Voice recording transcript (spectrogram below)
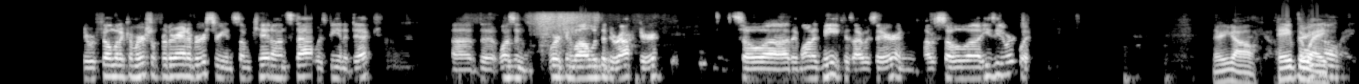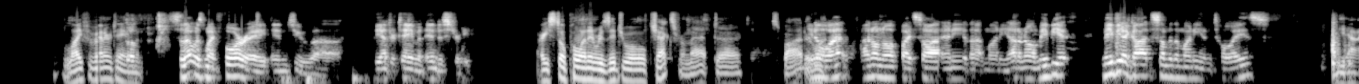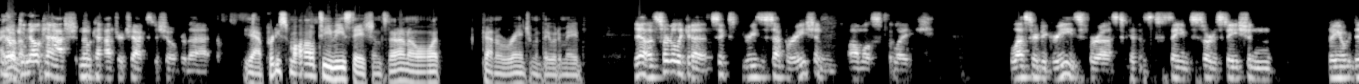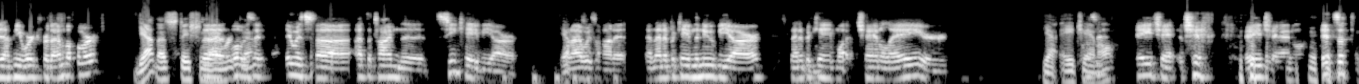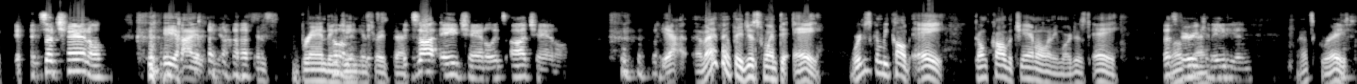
They were filming a commercial for their anniversary, and some kid on set was being a dick. Uh, that wasn't working well with the director, so uh, they wanted me because I was there and I was so uh, easy to work with. There you go. Pave the way. go. Life of entertainment. So that was my foray into uh, the entertainment industry. Are you still pulling in residual checks from that uh, spot? Or You know what? I don't know if I saw any of that money. I don't know. Maybe it, maybe I got some of the money in toys. Yeah, I No, no cash, no cash or checks to show for that. Yeah, pretty small TV stations. I don't know what kind of arrangement they would have made. Yeah, that's sort of like a six degrees of separation, almost like lesser degrees for us because same sort of station. Have you, have you worked for them before? Yeah, that's the station I The, worked what was at. it? It was uh, at the time the CKVR Yep. when I was on it, and then it became the new VR. Then it became what Channel A or Yeah, A channel. A channel. A channel. It's a it's a channel. yeah, I, yeah, it's branding No, genius it's- right there. It's not a channel. It's a channel. Yeah, and I think they just went to A. We're just gonna be called A. Don't call the channel anymore, just A. That's very Canadian. That's great.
